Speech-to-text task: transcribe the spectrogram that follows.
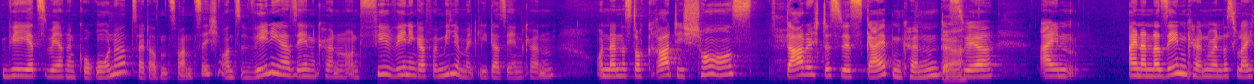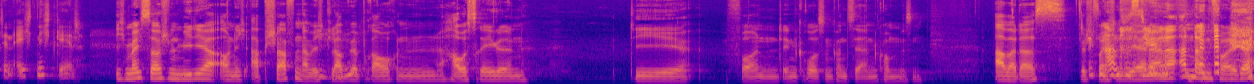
wir jetzt während Corona 2020 uns weniger sehen können und viel weniger Familienmitglieder sehen können. Und dann ist doch gerade die Chance, dadurch, dass wir skypen können, dass Ja. wir ein, einander sehen können, wenn das vielleicht in echt nicht geht. Ich möchte Social Media auch nicht abschaffen, aber ich glaube, wir brauchen Hausregeln, die von den großen Konzernen kommen müssen. Aber das besprechen wir in einer anderen Folge.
